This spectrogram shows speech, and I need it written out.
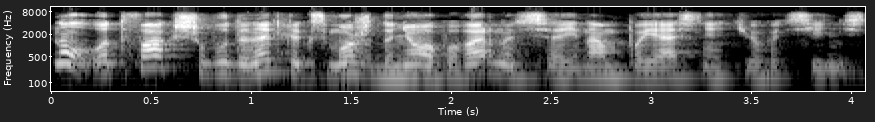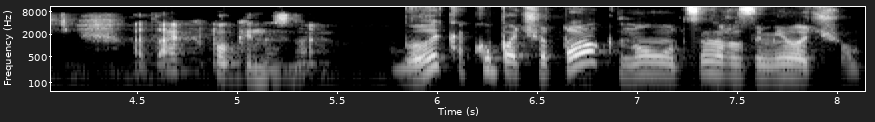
Ну, от факт, що буде Netflix, може до нього повернутися і нам пояснять його цінність. А так, поки не знаю. Велика купа чуток, ну це зрозуміло чому.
